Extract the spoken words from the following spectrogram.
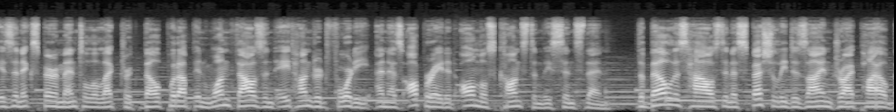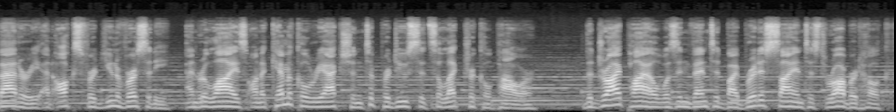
is an experimental electric bell put up in 1840 and has operated almost constantly since then. The bell is housed in a specially designed dry pile battery at Oxford University and relies on a chemical reaction to produce its electrical power. The dry pile was invented by British scientist Robert Hooke,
